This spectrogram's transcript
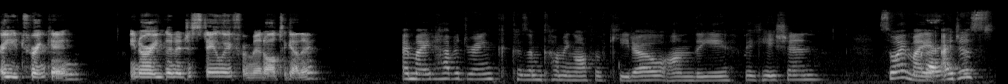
Are you drinking? You know, are you going to just stay away from it altogether? I might have a drink because I'm coming off of keto on the vacation. So I might. Okay. I just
